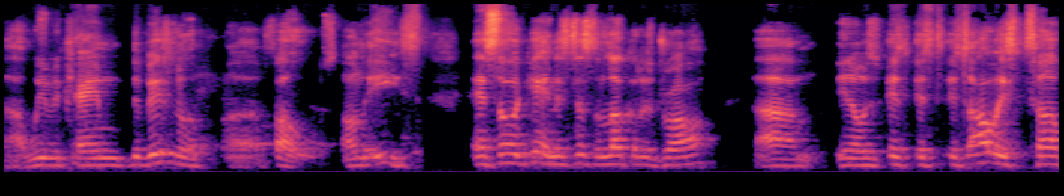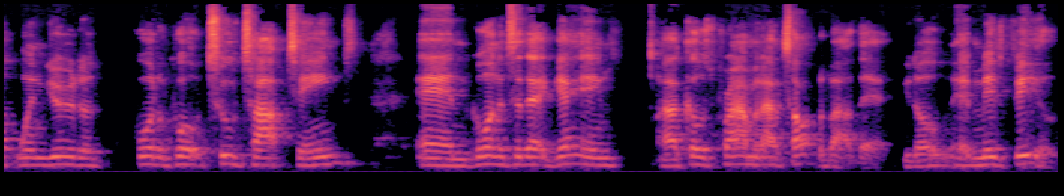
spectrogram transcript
uh, we became divisional uh, foes on the East. And so, again, it's just a luck of the draw. Um, you know, it's, it's, it's, always tough when you're the quote unquote two top teams. And going into that game, uh, Coach Prime and I talked about that, you know, at midfield.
